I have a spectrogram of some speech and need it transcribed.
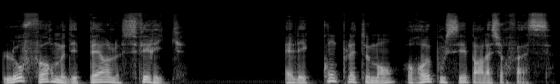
l'eau forme des perles sphériques. Elle est complètement repoussée par la surface.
